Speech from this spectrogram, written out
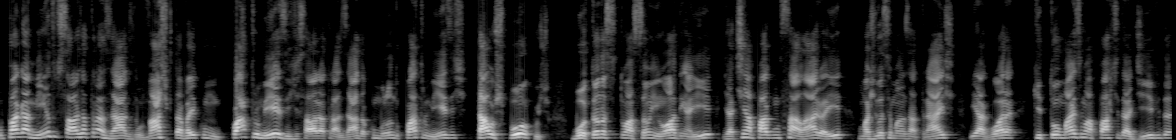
o pagamento de salários atrasados. O Vasco estava aí com quatro meses de salário atrasado, acumulando quatro meses, está aos poucos botando a situação em ordem aí. Já tinha pago um salário aí umas duas semanas atrás e agora quitou mais uma parte da dívida.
